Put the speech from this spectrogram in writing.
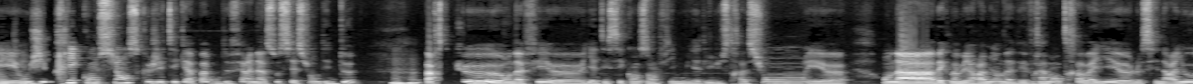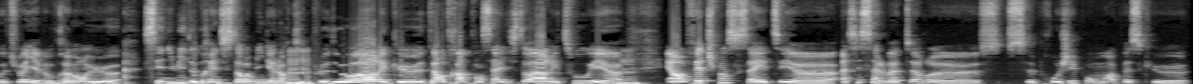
et où j'ai pris conscience que j'étais capable de faire une association des deux. Mhm. parce que euh, on a fait, euh, il y a des séquences dans le film où il y a de l'illustration et euh, on a, avec ma meilleure amie, on avait vraiment travaillé le scénario. Tu vois, il y avait vraiment eu ces nuits de brainstorming alors qu'il mhm. pleut dehors et que t'es en train de penser à l'histoire et tout. Et, mhm. et en fait, je pense que ça a été assez salvateur ce projet pour moi parce que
